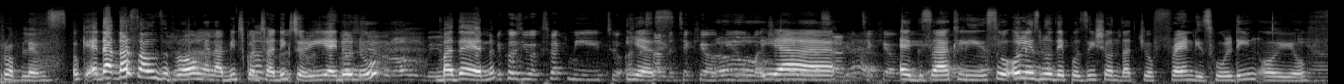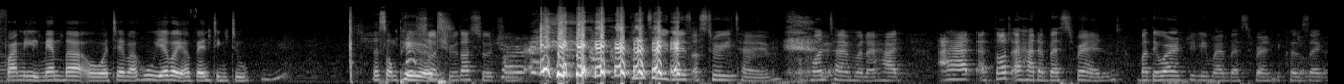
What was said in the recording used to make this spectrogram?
problems okay that that sounds wrong and a bit No, no, no, contradictory i don't know Nothing wrong, babe. but then because you expect me to understand Yes. and take care of you, No. but you Yeah. don't understand and take care of me. exactly so always know the position that your friend is holding or your Yeah. family member or whatever whoever you're venting to mm-hmm. That's on period That's so true. That's so true. Can I tell you guys a story time? One time when I had, I had, I thought I had a best friend, but they weren't really my best friend because like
